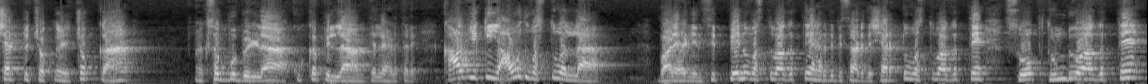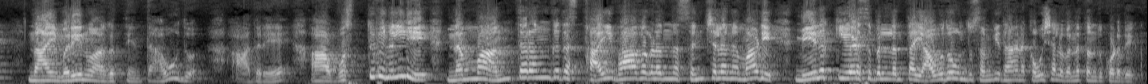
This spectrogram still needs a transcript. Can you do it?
ಶರ್ಟ್ ಚೊಕ್ಕ ಚೊಕ್ಕ ಸಬ್ಬು ಬಿಳ್ಳ ಕುಕ್ಕಪಿಲ್ಲ ಅಂತೆಲ್ಲ ಹೇಳ್ತಾರೆ. ಕಾವ್ಯಕ್ಕೆ ಯಾವುದು ವಸ್ತುವಲ್ಲ? ಬಾಳೆಹಣ್ಣಿನ ಸಿಪ್ಪೇನು ವಸ್ತುವಾಗುತ್ತೆ, ಹರಿದು ಬಿಸಾಡಿದ ಶರ್ಟು ವಸ್ತುವಾಗುತ್ತೆ, ಸೋಪ್ ತುಂಡು ಆಗುತ್ತೆ, ನಾಯಿ ಮರಿನೂ ಆಗುತ್ತೆ ಅಂತ. ಹೌದು. ಆದರೆ ಆ ವಸ್ತುವಿನಲ್ಲಿ ನಮ್ಮ ಅಂತರಂಗದ ಸ್ಥಾಯಿ ಭಾವಗಳನ್ನು ಸಂಚಲನ ಮಾಡಿ ಮೇಲಕ್ಕೆ ಏಳಿಸಬಲ್ಲಂತ ಯಾವುದೋ ಒಂದು ಸಂವಿಧಾನ ಕೌಶಲವನ್ನು ತಂದುಕೊಡಬೇಕು.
